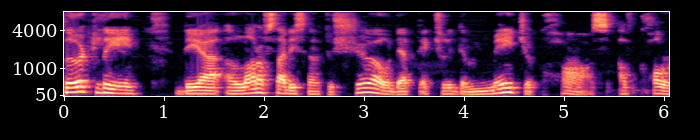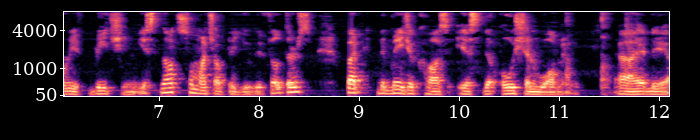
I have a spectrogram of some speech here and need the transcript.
Thirdly, there are a lot of studies now to show that actually the major cause of coral reef bleaching is not so much of the UV filters, but the major cause is the ocean warming. Uh, the,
